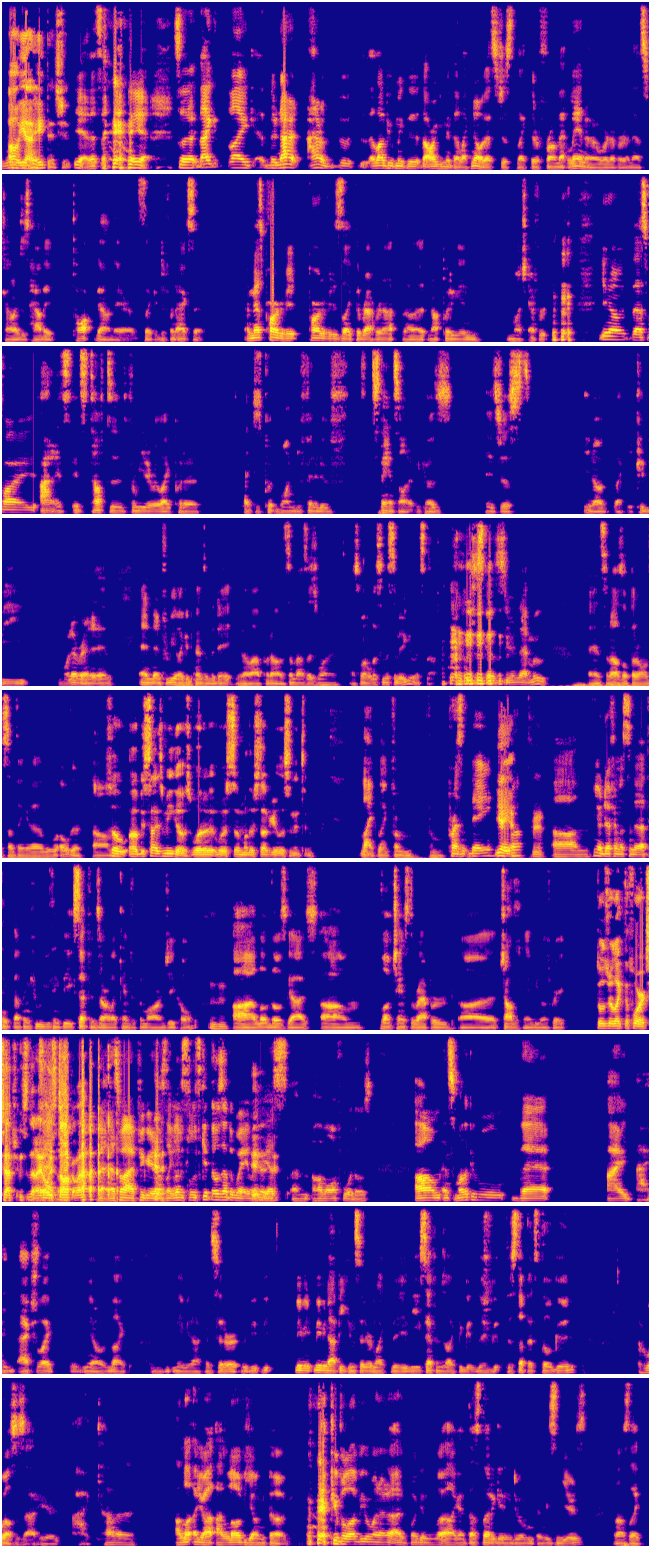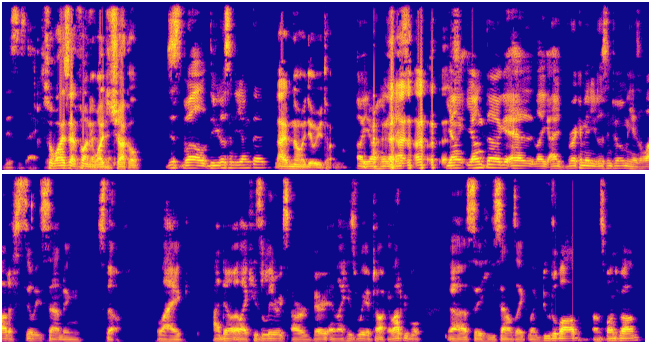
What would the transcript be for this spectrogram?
Oh yeah, I hate that shit. Yeah, that's yeah. So like like they're not. I don't know. A lot of people make the, the argument that like no, that's just like they're from Atlanta or whatever, and that's kind of just how they talk down there. It's like a different accent, and that's part of it. Part of it is like the rapper not uh, not putting in much effort. you know, that's why I, it's it's tough to for me to like put a like just put one definitive stance on it because it's just you know like it could be whatever and and and and for me like it depends on the day you know i'll put on sometimes i just want to i just want to listen to some ignorant stuff just because you're in that mood and sometimes i'll throw on something a little older um So, uh, besides Migos, what are, what are some other stuff you're listening to? like like from from present day. Yeah, yeah, yeah. Um, you know, definitely listen to. I think I think who you think the exceptions are, like Kendrick Lamar and J Cole. hmm Uh, I love those guys. Um, love Chance the Rapper. Uh, Childish Gambino is great. Those are like the four exceptions that I always talk about. Yeah, that's why I figured I was like, let's let's get those out of the way. Like, Yeah. yes, I'm I'm all for those. Um, and some other people that I I actually like, you know, like maybe not consider maybe maybe not be considered like the the exceptions, like the good the, the stuff that's still good. Who else is out here? I kind of I love you I love Young Thug. people love you when I, I fucking like I, I started getting into him in recent years, and I was like, this is actually So why is that funny? Why'd you chuckle? Just well, do you listen to Young Thug? I have no idea what you're talking about. Oh, you don't know who that is? Young Young Thug has like I recommend you listen to him. He has a lot of silly sounding stuff. Like I don't like his lyrics are very and like his way of talking. A lot of people uh, say he sounds like like Doodle Bob on SpongeBob.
